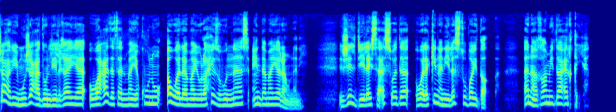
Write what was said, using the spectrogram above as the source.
شعري مجعد للغاية وعادة ما يكون أول ما يلاحظه الناس عندما يرونني. جلدي ليس أسود ولكنني لست بيضاء. أنا غامضة عرقيا.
